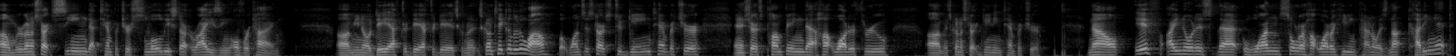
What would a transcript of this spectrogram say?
um, we're going to start seeing that temperature slowly start rising over time um, you know, day after day after day. It's gonna it's gonna take a little while, but once it starts to gain temperature and it starts pumping that hot water through, um, it's gonna start gaining temperature. Now, if I notice that one solar hot water heating panel is not cutting it,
